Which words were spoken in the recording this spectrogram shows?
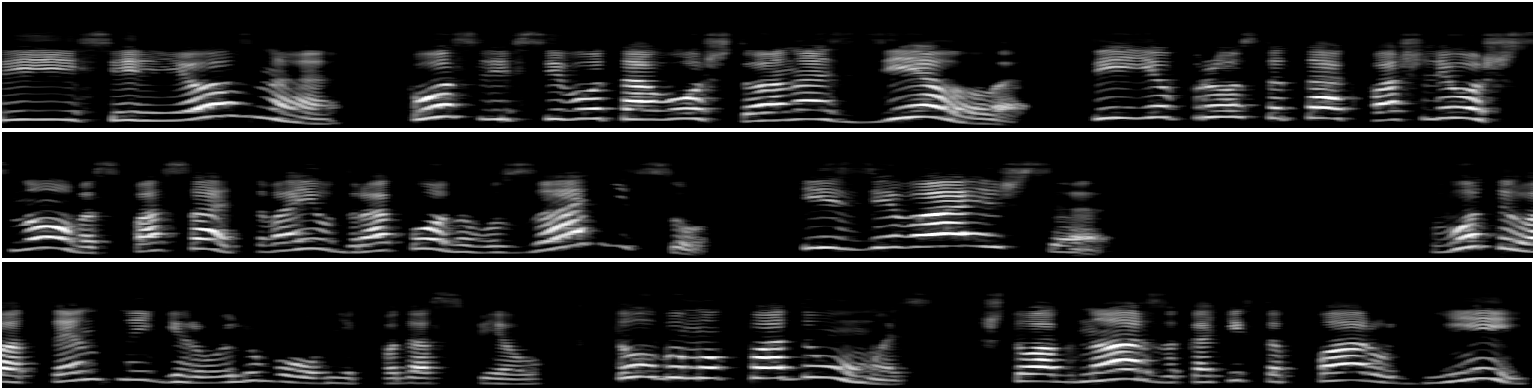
«Ты серьезно? После всего того, что она сделала, ты ее просто так пошлешь снова спасать твою драконову задницу? Издеваешься? Вот и латентный герой-любовник подоспел. Кто бы мог подумать, что Агнар за каких-то пару дней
